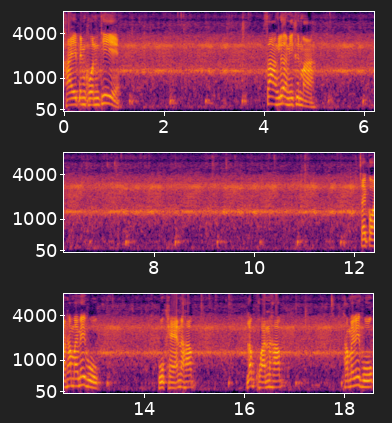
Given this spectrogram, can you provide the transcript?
ใครเป็นคนที่ สร้างเรื่องนี้ขึ้นมา แต่ก่อนทำไมไม่ผูก ผูกแขนนะครับ รับขวัญนะครับทำไมไม่ผูก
